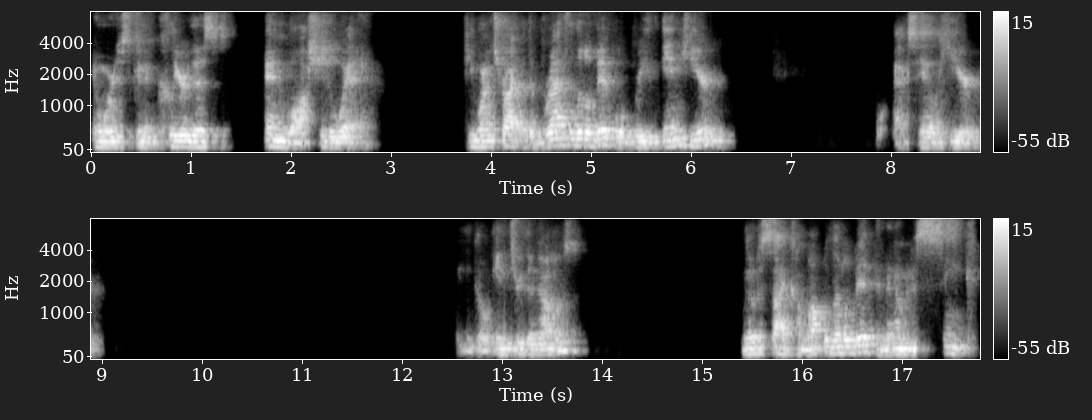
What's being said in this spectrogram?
and we're just going to clear this and wash it away. If you want to try it with the breath a little bit, we'll breathe in here. We'll exhale here. We can go in through the nose. Notice I come up a little bit and then I'm going to sink.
